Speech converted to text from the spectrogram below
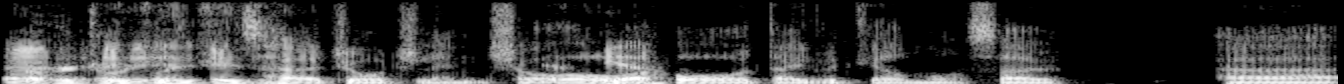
or her George is, Lynch. is her George Lynch or or, Yeah. or David Gilmour. So, uh,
